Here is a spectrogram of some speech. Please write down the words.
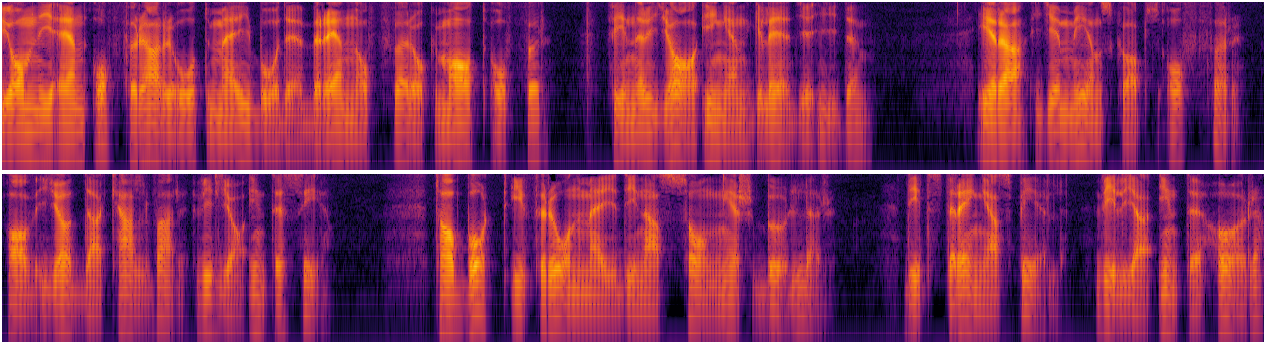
Ty om ni än offrar åt mig både brännoffer och matoffer finner jag ingen glädje i dem. Era gemenskapsoffer av gödda kalvar vill jag inte se. Ta bort ifrån mig dina sångers buller. Ditt stränga spel vill jag inte höra.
